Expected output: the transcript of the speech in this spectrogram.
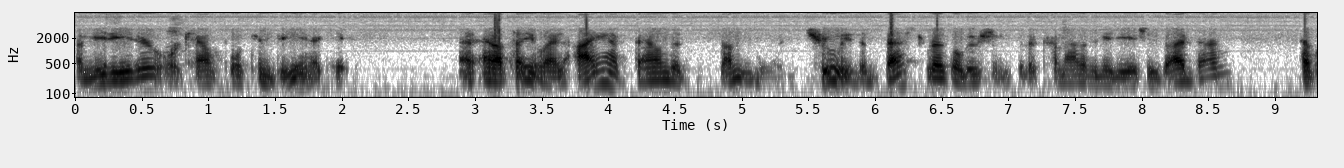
a mediator or counsel can be in a case. And, and I'll tell you, Len, I have found that some truly the best resolutions that have come out of the mediations I've done have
